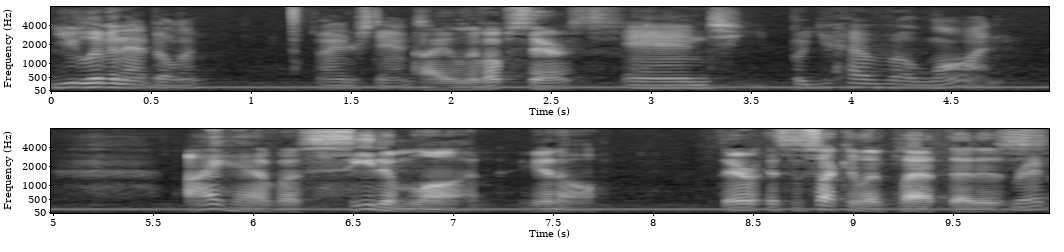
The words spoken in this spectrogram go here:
you live in that building? I understand. I live upstairs. and but you have a lawn. I have a sedum lawn, you know. There, it's a succulent plant that is Right.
